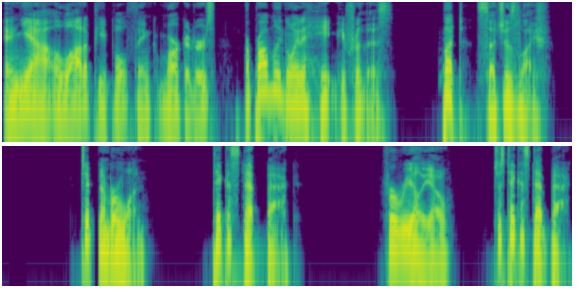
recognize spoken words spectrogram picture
And yeah, a lot of people think marketers are probably going to hate me for this, but such is life. Tip number one take a step back. For real, yo, just take a step back.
